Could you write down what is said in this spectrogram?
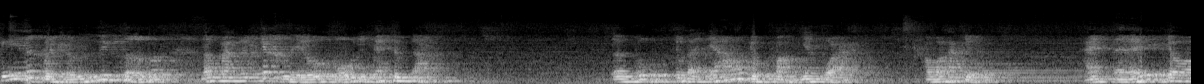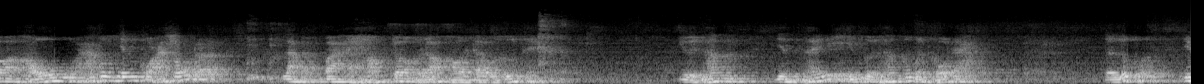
cái ý thức về sự liên tưởng nó mang cái chất liệu của những cái tương đồng. Đôi lúc chúng ta giáo dục bằng nhân quả, không có tác dụng. Hãy để cho hậu quả của nhân quả xấu đó là một bài học cho người đó hồi đầu hướng thiện người thân nhìn thấy những người thân của mình khổ đau. Từ lúc giơ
